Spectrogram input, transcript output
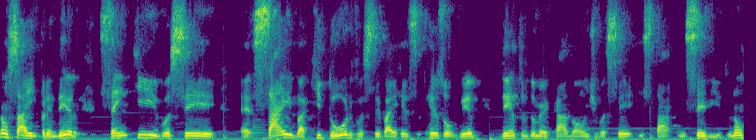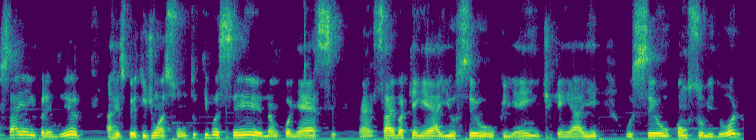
não sai empreender sem que você é, saiba que dor você vai res resolver dentro do mercado onde você está inserido. Não saia a empreender a respeito de um assunto que você não conhece, né? Saiba quem é aí o seu cliente, quem é aí o seu consumidor,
